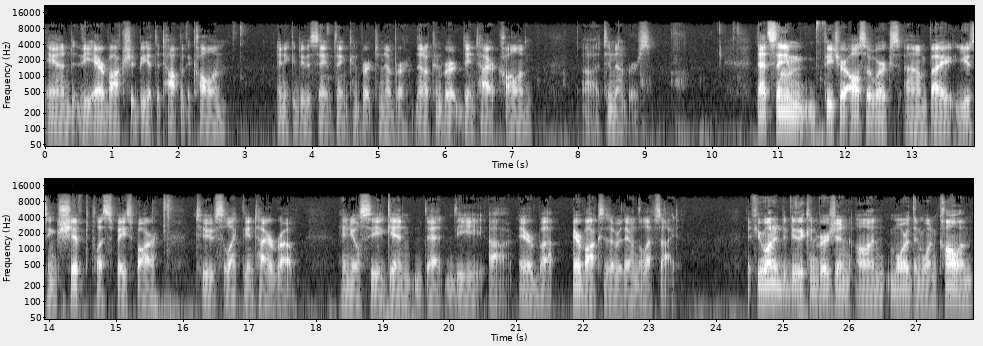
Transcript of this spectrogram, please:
and the air box should be at the top of the column. And you can do the same thing, convert to number. That'll convert the entire column uh, to numbers. That same feature also works um, by using Shift plus spacebar to select the entire row. And you'll see again that the uh, air, air box is over there on the left side. If you wanted to do the conversion on more than one column,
